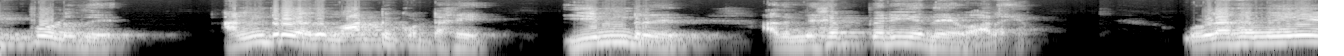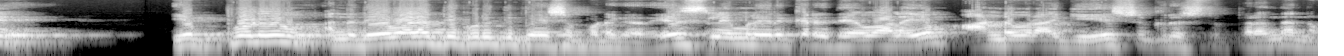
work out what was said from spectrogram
இப்பொழுது அன்று அது மாட்டுக்கொட்டகை இன்று அது மிகப்பெரிய தேவாலயம். உலகமே எப்பொழுதும் அந்த தேவாலயத்தை குறித்து பேசப்படுகிறது. எருசலேமில் இருக்கிற தேவாலயம் ஆண்டவராகிய இயேசு கிறிஸ்து பிறந்த அந்த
